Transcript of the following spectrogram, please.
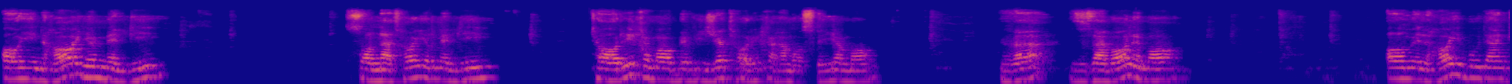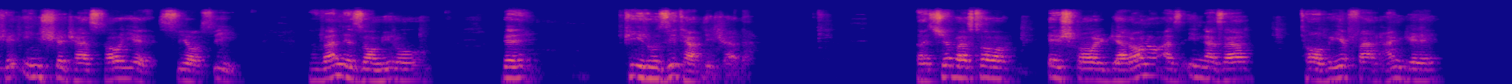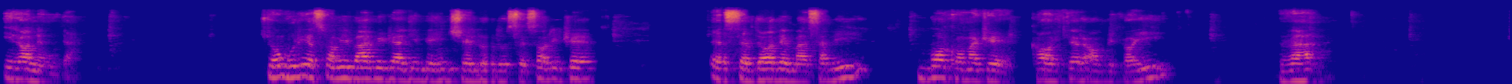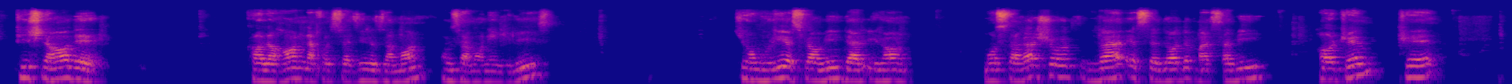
آین های ملی سنت های ملی تاریخ ما به ویژه تاریخ هماسهی ما و زبان ما عامل هایی بودند که این شکست های سیاسی و نظامی رو به پیروزی تبدیل کردن و چه بسا اشغالگران رو از این نظر تابع فرهنگ ایران نمودن جمهوری اسلامی برمیگردیم به این چهل و دو سه سالی که استبداد مذهبی با کمک کارتر آمریکایی و پیشنهاد کالاهان نخست وزیر زمان اون زمان انگلیس جمهوری اسلامی در ایران مستقر شد و استعداد مذهبی حاکم که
